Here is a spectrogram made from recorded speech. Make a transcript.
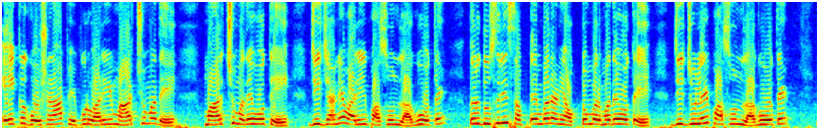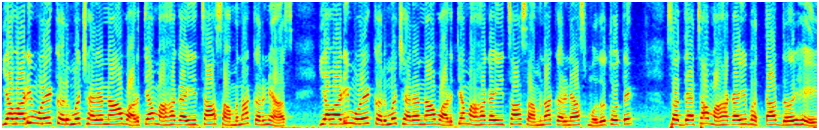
एक घोषणा फेब्रुवारी मार्चमध्ये मार्चमध्ये होते जी जानेवारीपासून लागू होते. तर दुसरी सप्टेंबर आणि ऑक्टोबरमध्ये होते जी जुलैपासून लागू होते. या वाढीमुळे कर्मचाऱ्यांना वाढत्या महागाईचा सामना करण्यास या वाढीमुळे कर्मचाऱ्यांना वाढत्या महागाईचा सामना करण्यास मदत होते. सध्याचा महागाई भत्ता दर हे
